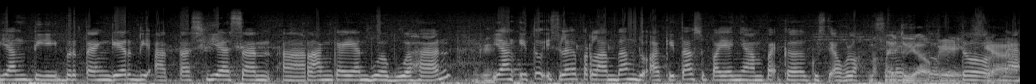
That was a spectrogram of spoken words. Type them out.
yang di bertengger di atas hiasan eh, rangkaian buah-buahan, Oke. yang itu istilahnya perlambang doa kita supaya nyampe ke Gusti Allah. Istilahnya itu ya, gitu. oke, Betul. siap. Nah,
